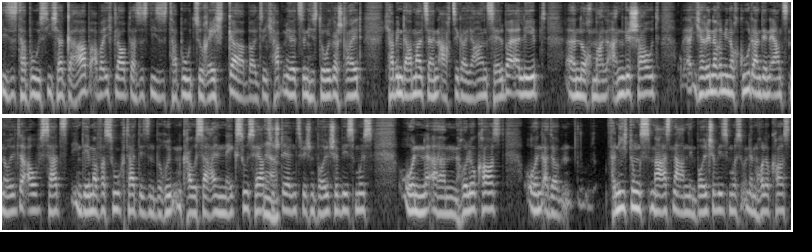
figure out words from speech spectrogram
dieses Tabu sicher gab, aber ich glaube, dass es dieses Tabu zu Recht gab. Also ich habe mir jetzt den Historikerstreit, ich habe ihn damals ja in den 80er Jahren selber erlebt, äh, nochmal angeschaut. Ich erinnere mich noch gut an den Ernst Nolte-Aufsatz, in dem er versucht hat, diesen berühmten kausalen Nexus herzustellen ja. zwischen Bolschewismus und ähm, Holocaust. Und also Vernichtungsmaßnahmen im Bolschewismus und im Holocaust.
